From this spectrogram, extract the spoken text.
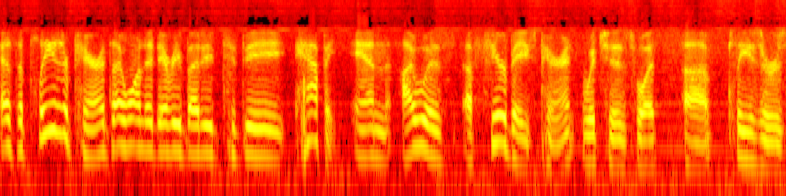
as a pleaser parent, I wanted everybody to be happy, and I was a fear-based parent, which is what uh, pleasers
